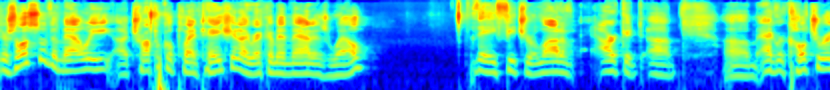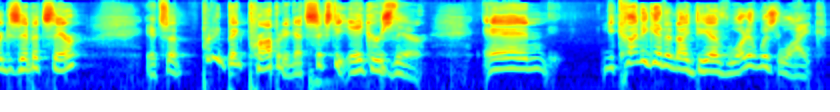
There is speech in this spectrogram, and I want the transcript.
There's also the Maui uh, Tropical Plantation. I recommend that as well. They feature a lot of uh, um, agriculture exhibits there. It's a pretty big property, got 60 acres there. And you kind of get an idea of what it was like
